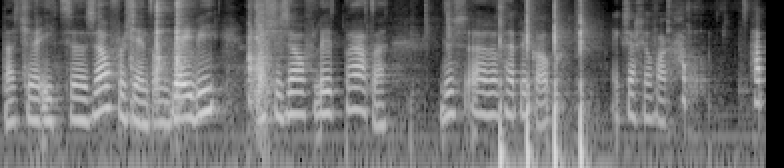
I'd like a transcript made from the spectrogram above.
dat je iets uh, zelf verzint als baby als je zelf leert praten. Dus dat heb ik ook. Ik zeg heel vaak hap, hap,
